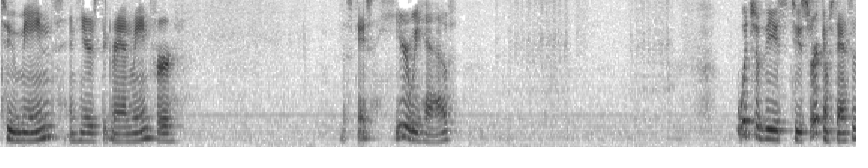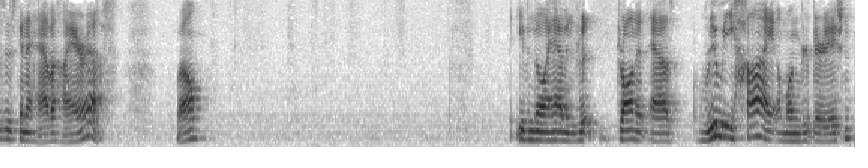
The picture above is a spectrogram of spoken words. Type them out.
two means, and here's the grand mean for this case. Here we have which of these two circumstances is going to have a higher f? Well, even though I haven't drawn it as really high among group variation,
